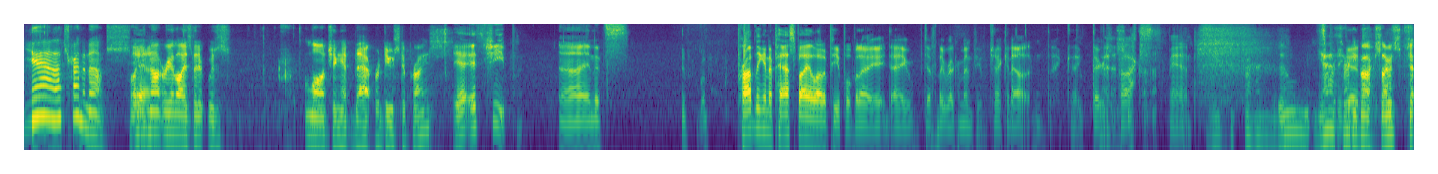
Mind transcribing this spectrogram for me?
Yeah, that's kind of nuts. I did not realize that it was launching at that reduced a price. Yeah, it's cheap, uh, and it's probably going to pass by a lot of people. But I, I definitely recommend people check it out. Like, like thirty bucks, man. Yeah, thirty good. bucks. I was ju-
